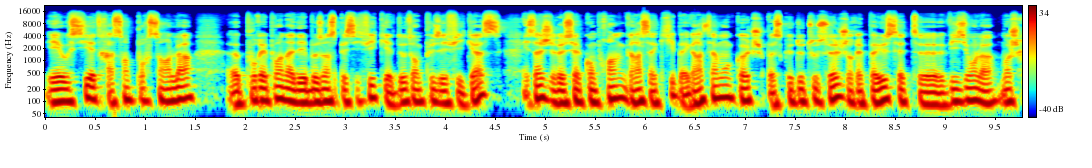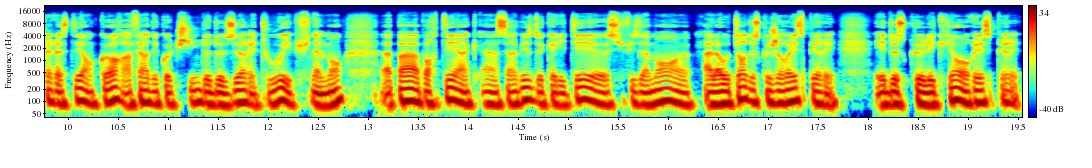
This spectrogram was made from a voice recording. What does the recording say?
et aussi être à 100% là euh, pour répondre à des besoins spécifiques et être d'autant plus efficace. Et ça, j'ai réussi à le comprendre grâce à qui? Bah, Grâce à mon coach, parce que de tout seul, j'aurais pas eu cette euh, vision-là. Moi, je serais resté encore à faire des coachings de deux heures et tout, et puis finalement, à pas apporter un, un service de qualité euh, suffisamment à la hauteur de ce que j'aurais espéré et de ce que les clients auraient espéré.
